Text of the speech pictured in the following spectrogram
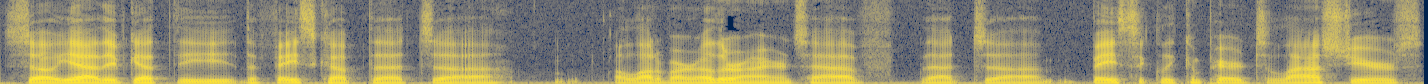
So yeah, they've got the the face cup that uh, a lot of our other irons have. That uh, basically compared to last year's,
